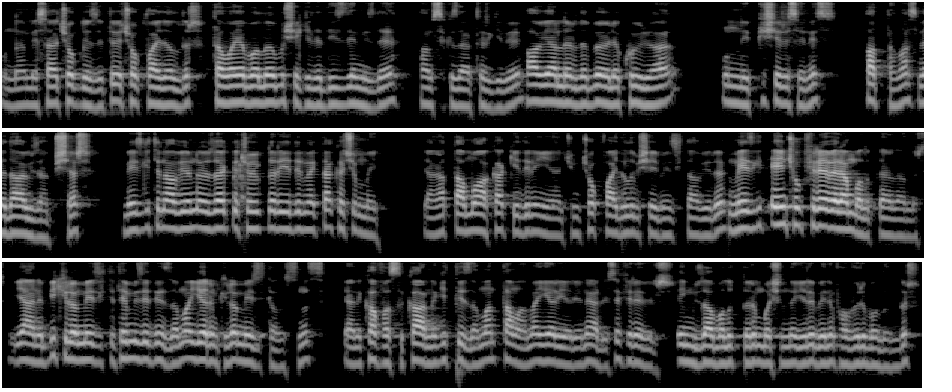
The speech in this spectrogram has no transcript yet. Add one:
Bunlar mesela çok lezzetli ve çok faydalıdır. Tavaya balığı bu şekilde dizdiğimizde hamsi kızartır gibi. Havyarları da böyle kuyruğa unlayıp pişirirseniz patlamaz ve daha güzel pişer. Mezgitin havyarını özellikle çocuklara yedirmekten kaçınmayın. Yani hatta muhakkak yedirin yani. Çünkü çok faydalı bir şey mezgit havyarı. Mezgit en çok fire veren balıklardandır. Yani 1 kilo mezgiti temizlediğiniz zaman yarım kilo mezgit alırsınız. Yani kafası, karnı gittiği zaman tamamen yarı yarıya neredeyse fire verir. En güzel balıkların başında gelir benim favori balığımdır.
